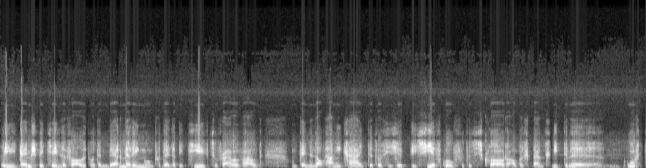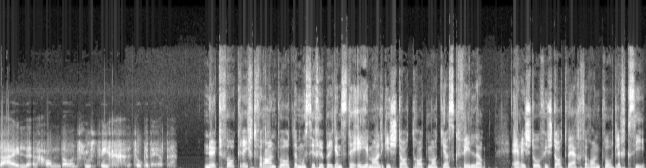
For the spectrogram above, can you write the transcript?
In dem speziellen Fall von dem Wärmering und von dieser Beziehung zu Frauenfeld und diesen Abhängigkeiten, das ist etwas schiefgelaufen, das ist klar, aber ich denke, mit dem äh, Urteil kann da ein Schlussstrich gezogen werden. Nicht vor Gericht verantworten muss sich übrigens der ehemalige Stadtrat Matthias Gfeller. Er ist hier für Stadtwerk verantwortlich. Die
